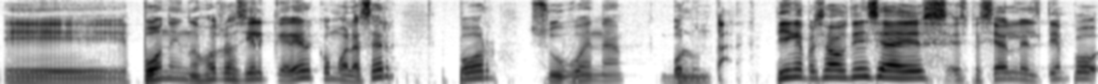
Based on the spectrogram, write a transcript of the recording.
eh, pone en nosotros así el querer como el hacer por su buena voluntad. Bien, apreciada audiencia, es especial el tiempo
